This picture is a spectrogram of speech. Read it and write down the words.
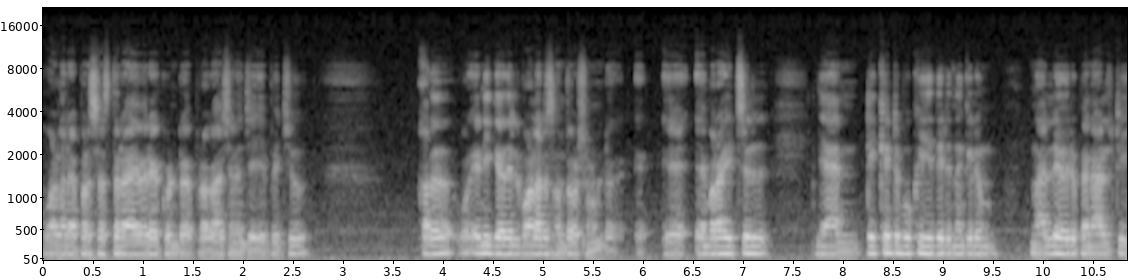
വളരെ പ്രശസ്തരായവരെ കൊണ്ട് പ്രകാശനം ചെയ്യിപ്പിച്ചു. അത് എനിക്കതിൽ വളരെ സന്തോഷമുണ്ട്. എമറൈറ്റ്സിൽ ഞാൻ ടിക്കറ്റ് ബുക്ക് ചെയ്തിരുന്നെങ്കിലും നല്ലൊരു പെനാൽറ്റി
